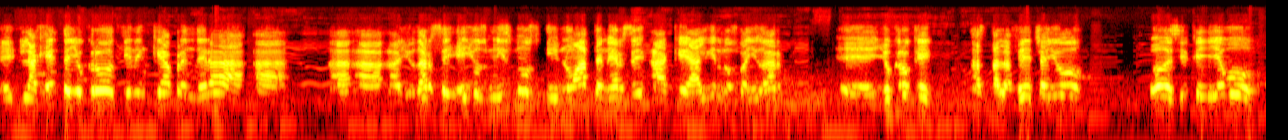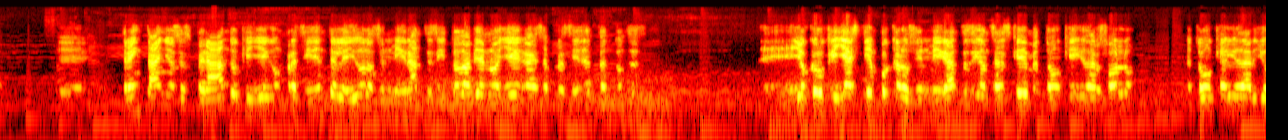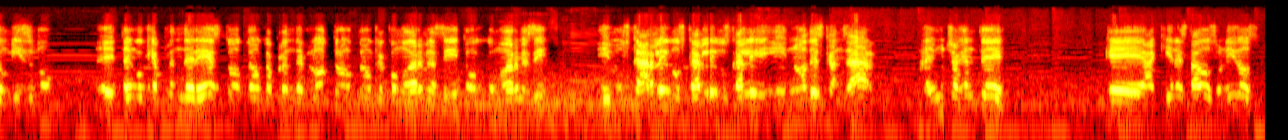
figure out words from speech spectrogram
eh, la gente yo creo tienen que aprender a, a, a, ayudarse ellos mismos y no atenerse a que alguien nos va a ayudar. Eh, yo creo que hasta la fecha yo puedo decir que llevo 30 eh, años esperando que llegue un presidente leído a los inmigrantes y todavía no llega ese presidente. Entonces, eh, yo creo que ya es tiempo que los inmigrantes digan, ¿sabes qué? Me tengo que ayudar solo, me tengo que ayudar yo mismo, eh, tengo que aprender esto, tengo que aprender lo otro, tengo que acomodarme así, tengo que acomodarme así, y buscarle y buscarle y buscarle y, no descansar. Hay mucha gente que aquí en Estados Unidos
